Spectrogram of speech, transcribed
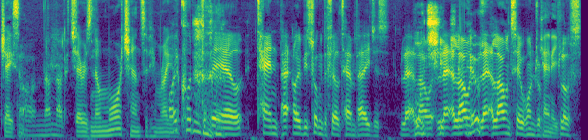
Jason. Oh, not, not a chance. There is no more chance of him writing. I a book. couldn't fill ten. Pa- oh, I'd be struggling to fill ten pages. Let alone, Would you let alone, let alone two hundred Kenny, plus.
